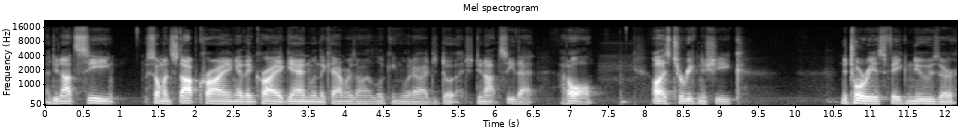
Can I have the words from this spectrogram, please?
I do not see someone stop crying and then cry again when the cameras aren't looking. Whatever. I just do, I just do not see that at all. Oh, that's Tariq Nasheed, notorious fake newser.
